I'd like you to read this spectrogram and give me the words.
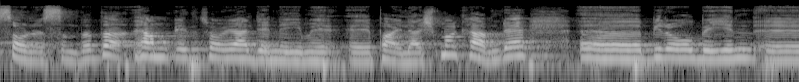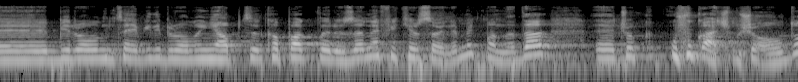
Sonrasında da hem editoryal deneyimi e, paylaşmak hem de e, Birol Bey'in, e, Birol'un sevgili Birol'un yaptığı kapaklar üzerine fikir söylemek bana da e, çok ufuk açmış oldu.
